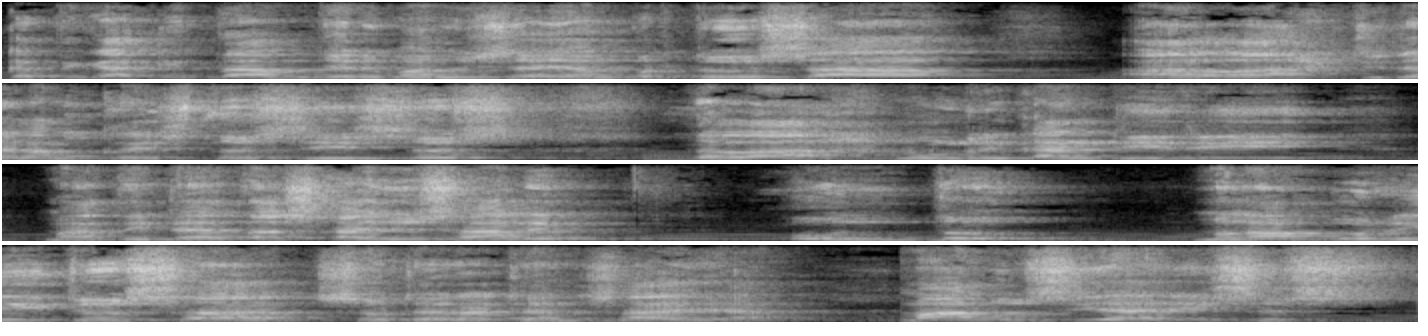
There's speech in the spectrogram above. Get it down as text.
ketika kita menjadi manusia yang berdosa Allah di dalam Kristus Yesus telah memberikan diri mati di atas kayu salib untuk mengampuni dosa saudara dan saya. Manusia Yesus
